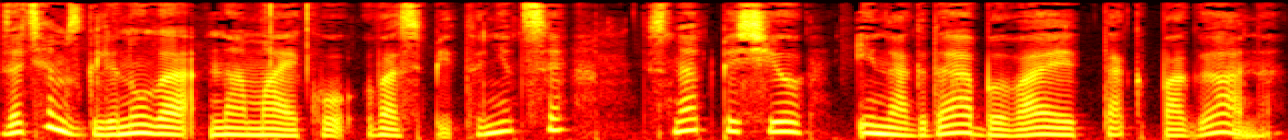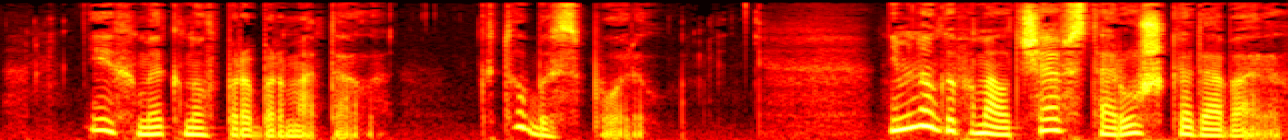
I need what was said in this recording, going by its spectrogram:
Затем взглянула на майку воспитанницы с надписью «Иногда бывает так погано» и, хмыкнув, пробормотала. Кто бы спорил. Немного помолчав, старушка добавила.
